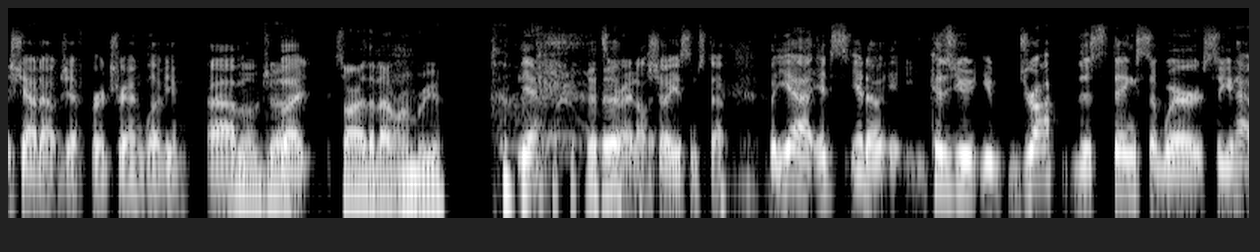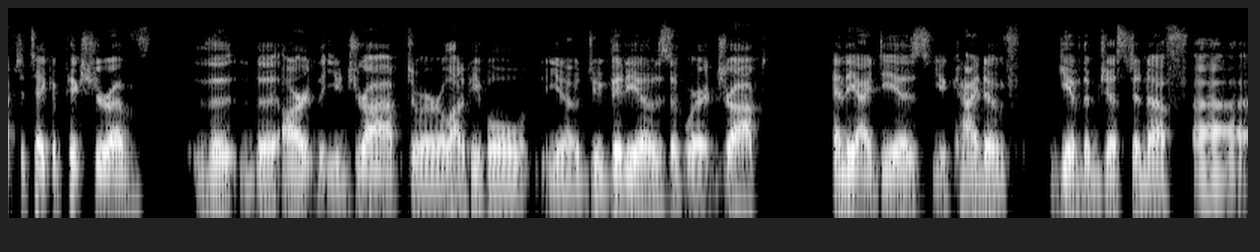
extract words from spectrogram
shout out Jeff Bertrand, love you. Um, Hello, Jeff. But Sorry that I don't remember you. yeah, that's all right. I'll show you some stuff. But yeah, it's you know because you you drop this thing somewhere, so you have to take a picture of the the art that you dropped, or a lot of people you know do videos of where it dropped, and the idea is you kind of give them just enough uh,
